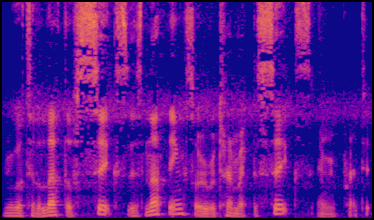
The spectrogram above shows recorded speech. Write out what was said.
And we go to the left of 6, there's nothing. So we return back to 6 and we print it.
